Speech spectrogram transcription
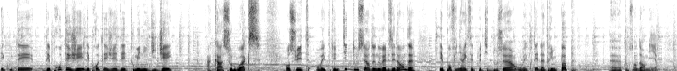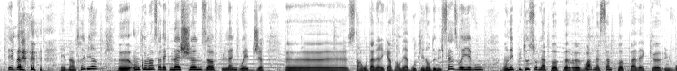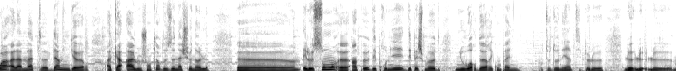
écouter des protégés, les protégés des Too Many DJ, aka Soulwax. Ensuite, on va écouter une petite douceur de Nouvelle-Zélande. Et pour finir avec cette petite douceur, on va écouter de la Dream Pop euh, pour s'endormir. Eh ben, eh ben, très bien. Euh, on commence avec Nations of Language. Euh, c'est un groupe américain formé à Brooklyn en 2016, voyez-vous. On est plutôt sur de la pop, euh, voire de la synth pop, avec une voix à la Matt Berninger, aka le chanteur de The National. Et le son un peu des premiers Dépêche Mode, New Order et compagnie, pour te donner un petit peu le-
